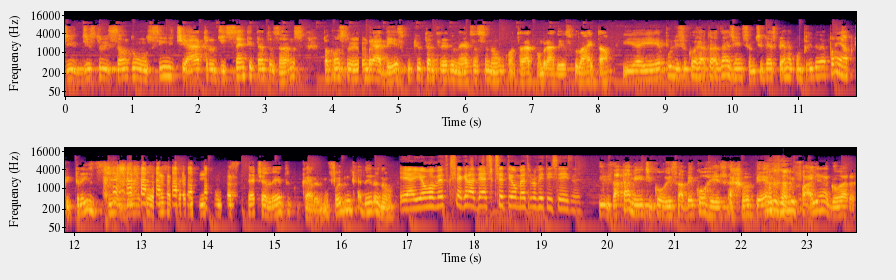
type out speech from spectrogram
de destruição de um cine-teatro de cento e tantos anos para construir um Bradesco que o Tancredo Neves assinou um contrato com o Bradesco lá e tal. E aí a polícia correu atrás da gente. Se eu não tivesse perna comprida, eu ia apanhar, porque três correndo atrás de mim com um cacete elétrico, cara, não foi brincadeira, não. É aí é o momento que você agradece que você tem 1,96m, né? Exatamente, e saber correr, sacou? Pernas não me falhem agora.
